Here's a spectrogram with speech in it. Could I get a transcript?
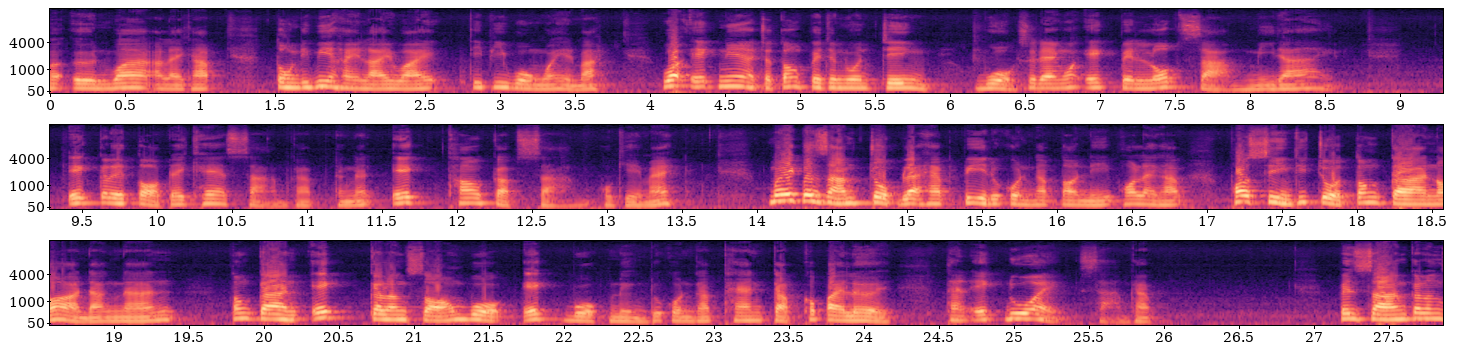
ประเอิญว่าอะไรครับ ตรงที่พี่ไฮไลท์ไว้ที่พี่วงไว้เห็นปะว่า x เนี่ยจะต้องเป็นจำนวนจริง บวกแสดงว่า x เป็นลบ 3 มีได้ x ก็เลยตอบได้แค่ 3 ครับ ดังนั้น x เท่ากับ 3 โอเคไหม เมื่อ x เป็น 3 จบและแฮปปี้ทุกคนครับตอนนี้เพราะอะไรครับ เพราะสิ่งที่โจทย์ต้องการเนาะดังนั้น ต้องการ x กำลัง2บวก x บวก 1 ทุกคนครับ แทนกลับเข้าไปเลย แทน x ด้วย 3 ครับ เป็น 3กำลัง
